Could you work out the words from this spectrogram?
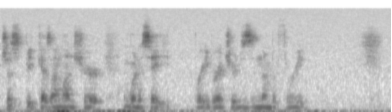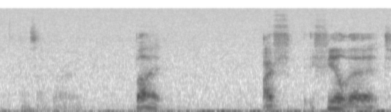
just because I'm unsure, I'm going to say Reed Richards is in number 3, That sounds alright. But I f- feel that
